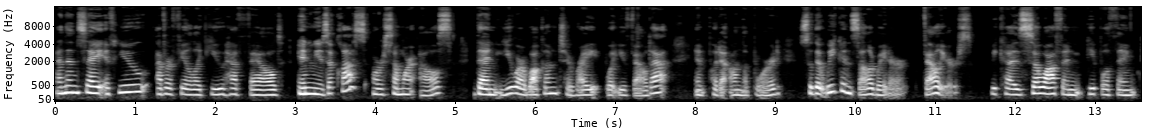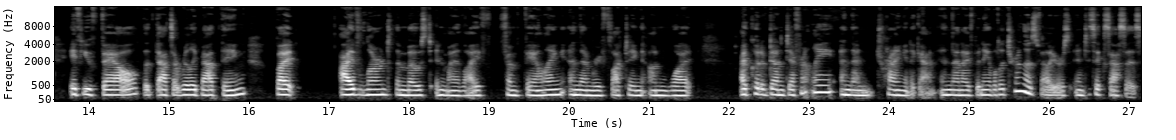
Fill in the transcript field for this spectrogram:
and then say if you ever feel like you have failed in music class or somewhere else, then you are welcome to write what you failed at and put it on the board so that we can celebrate our failures because so often people think if you fail that that's a really bad thing but i've learned the most in my life from failing and then reflecting on what i could have done differently and then trying it again. And then i've been able to turn those failures into successes.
